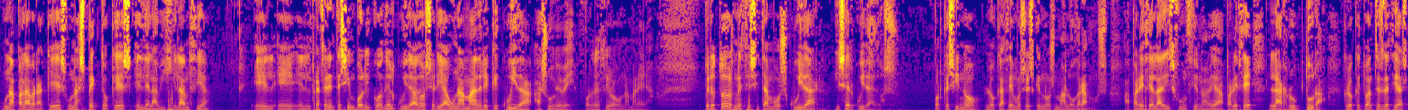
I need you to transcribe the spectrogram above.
Una palabra que es un aspecto que es el de la vigilancia. El, eh, el, referente simbólico del cuidado sería una madre que cuida a su bebé, por decirlo de alguna manera. Pero todos necesitamos cuidar y ser cuidados. Porque si no, lo que hacemos es que nos malogramos. Aparece la disfuncionalidad, aparece la ruptura. Creo que tú antes decías,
